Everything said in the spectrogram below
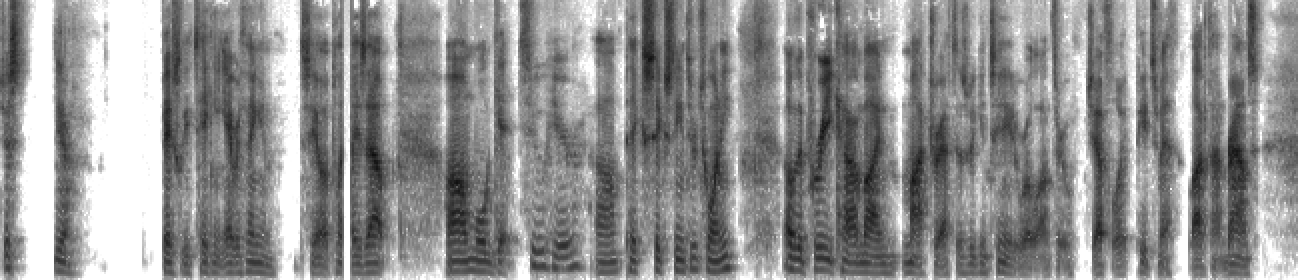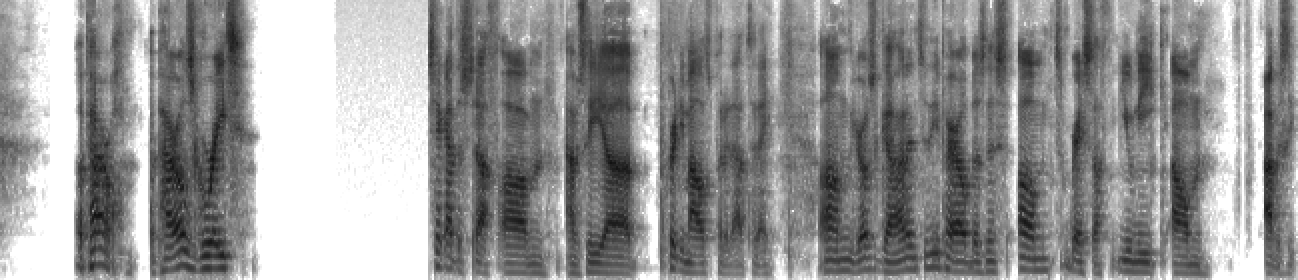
Just you know, basically taking everything and see how it plays out. Um, we'll get to here, um, pick 16 through 20 of the pre combine mock draft as we continue to roll on through. Jeff Lloyd, Pete Smith, Locked On Browns. Apparel. Apparel's great. Check out the stuff. Um, obviously, uh, Brittany Miles put it out today. Um, the girls have gone into the apparel business. Um, some great stuff, unique. Um, obviously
